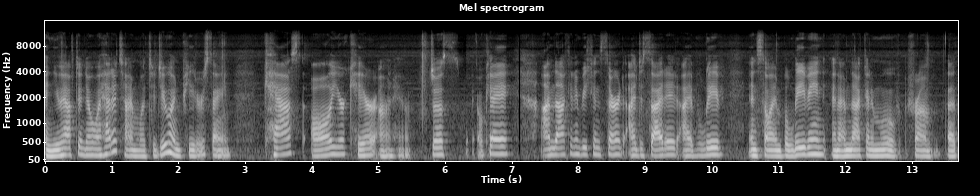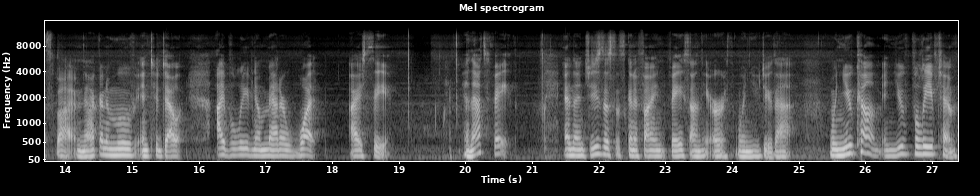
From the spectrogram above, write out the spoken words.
and you have to know ahead of time what to do and Peter's saying, cast all your care on him. Just okay, I'm not going to be concerned. I decided, I believe, and so I'm believing, and I'm not going to move from that spot. I'm not going to move into doubt. I believe no matter what I see. And that's faith. And then Jesus is going to find faith on the earth when you do that. When you come and you've believed him,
